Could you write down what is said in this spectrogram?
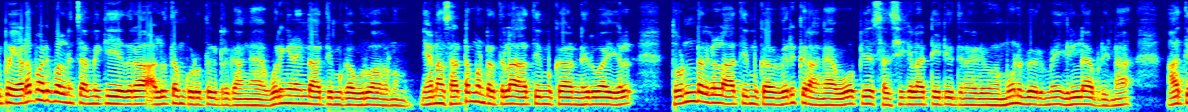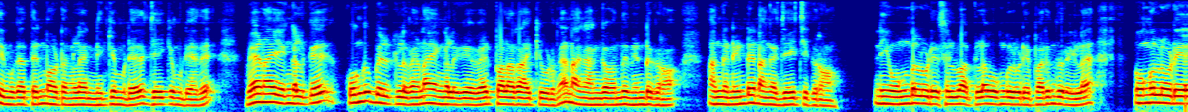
இப்போ எடப்பாடி பழனிசாமிக்கு எதிராக அழுத்தம் கொடுத்துக்கிட்டு இருக்காங்க. ஒருங்கிணைந்த அதிமுக உருவாகணும். ஏன்னா சட்டமன்றத்தில் அதிமுக நிர்வாகிகள் தொண்டர்கள் அதிமுக வெறுக்கிறாங்க. ஓபிஎஸ் சசிகலா டிடிவி தினகரன் இவங்க மூணு பேருமே இல்லை அப்படின்னா அதிமுக தென் மாவட்டங்களில் நிற்க முடியாது ஜெயிக்க முடியாது. வேணால் எங்களுக்கு கொங்கு பெல்ட்டில் வேணால் எங்களுக்கு வேட்பாளராக ஆக்கி விடுங்க. நாங்கள் அங்கே வந்து நின்றுக்கிறோம். அங்கே நின்று நாங்கள் ஜெயிச்சுக்கிறோம். நீ உங்களுடைய செல்வாக்கில் உங்களுடைய பரிந்துரையில் உங்களுடைய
